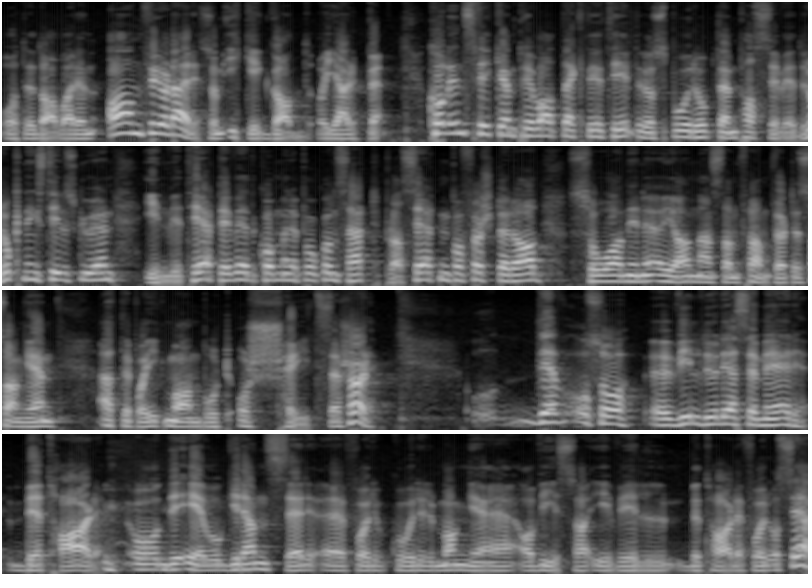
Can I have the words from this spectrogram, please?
og at det da var en annen fyr der som ikke gadd å hjelpe? Collins fikk en privatdetektiv til å spore opp den passive drukningstilskueren, inviterte vedkommende på konsert, plasserte den på første rad, så han inn i øynene mens han framførte sangen. Etterpå gikk mannen bort og skøyt seg sjøl. Det også, eh, Vil du lese mer, betal. Og det er jo grenser eh, for hvor mange aviser jeg vil betale for å se.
